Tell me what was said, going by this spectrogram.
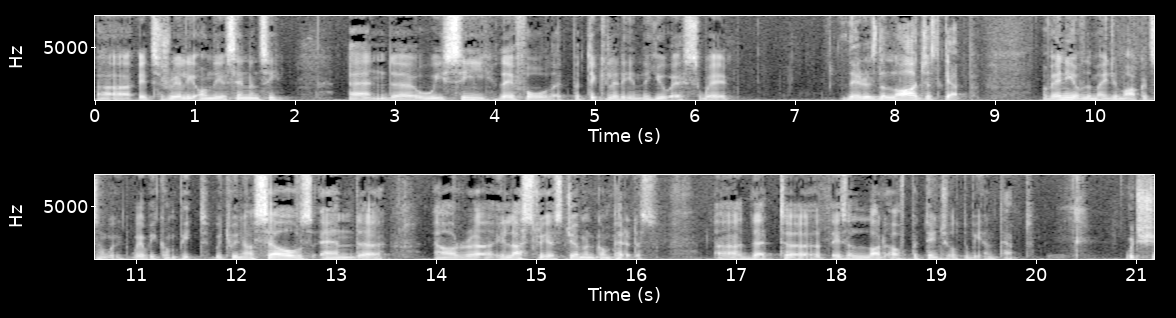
Uh, it's really on the ascendancy. And uh, we see, therefore, that particularly in the US, where there is the largest gap of any of the major markets where we compete between ourselves and uh, our uh, illustrious German competitors, uh, that uh, there's a lot of potential to be untapped. Which,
